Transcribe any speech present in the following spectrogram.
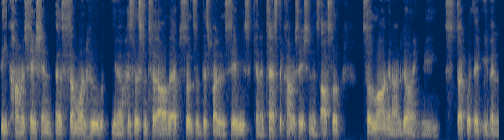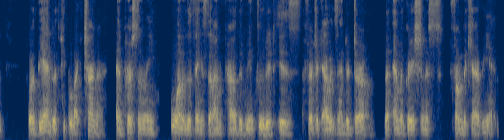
the conversation as someone who, you know, has listened to all the episodes of this part of the series can attest, the conversation is also so long and ongoing. We stuck with it even toward the end with people like Turner. And personally, one of the things that I'm proud that we included is Frederick Alexander Durham, the emigrationist from the Caribbean.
